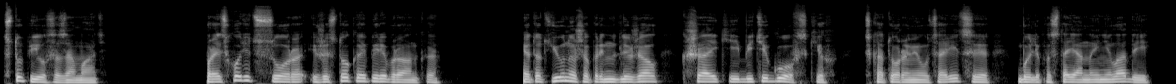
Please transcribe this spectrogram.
вступился за мать. Происходит ссора и жестокая перебранка. Этот юноша принадлежал к шайке Бетеговских, с которыми у царицы были постоянные нелады,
